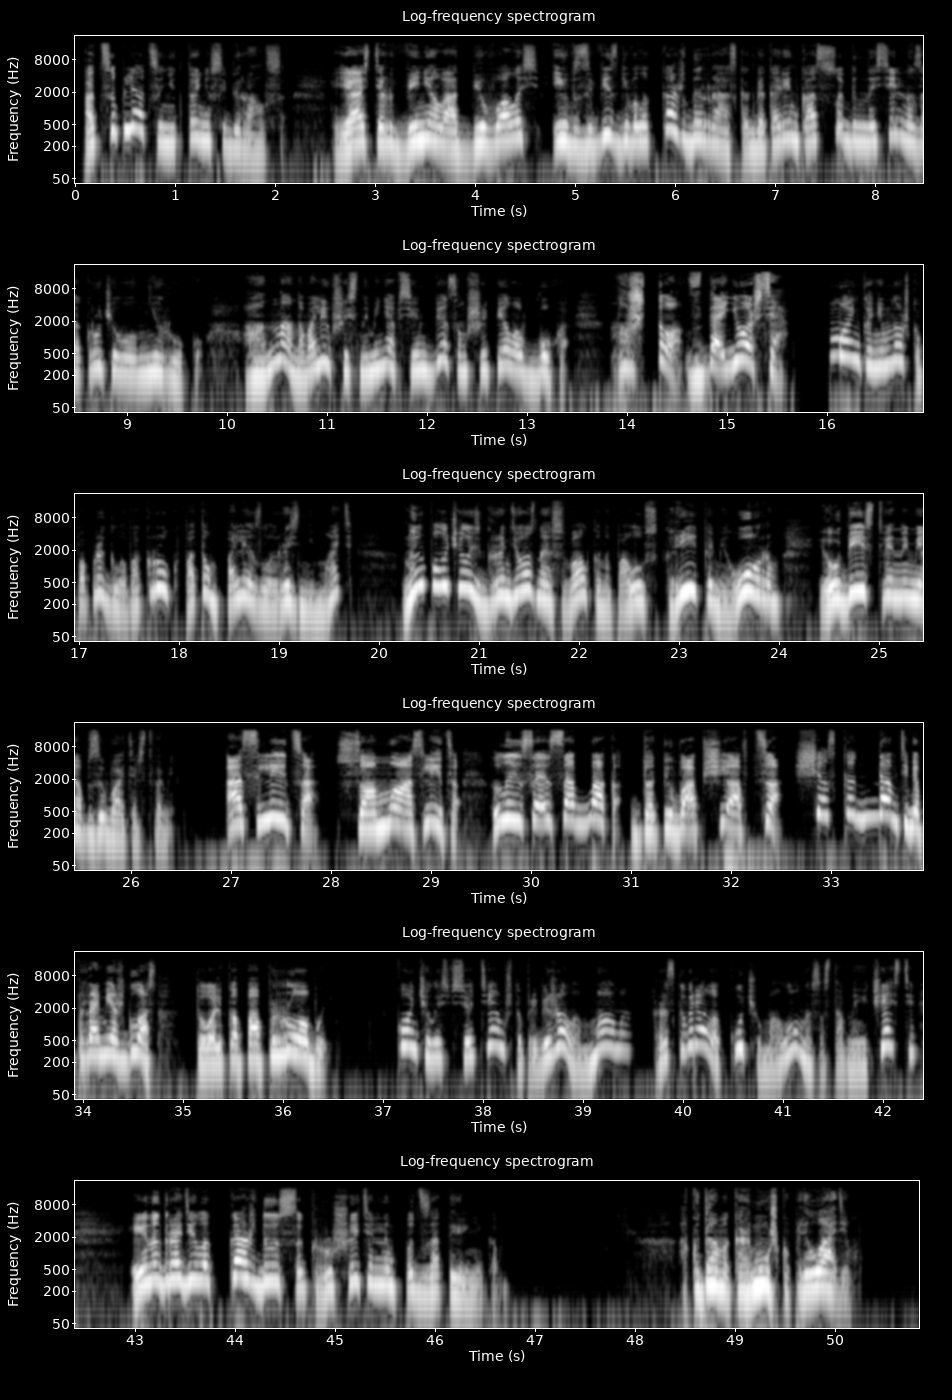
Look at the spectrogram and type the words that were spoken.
Отцепляться никто не собирался. Я остервенела, отбивалась и взвизгивала каждый раз, когда Каринка особенно сильно закручивала мне руку, а она, навалившись на меня всем весом, шипела в ухо. «Ну что, сдаешься?» Манька немножко попрыгала вокруг, потом полезла разнимать, ну и получилась грандиозная свалка на полу с криками, ором и убийственными обзывательствами. «Ослица! Сама ослица! Лысая собака! Да ты вообще овца! Сейчас как дам тебе промеж глаз! Только попробуй!» Кончилось все тем, что прибежала мама, расковыряла кучу малу на составные части и наградила каждую сокрушительным подзатыльником. «А куда мы кормушку приладим?»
